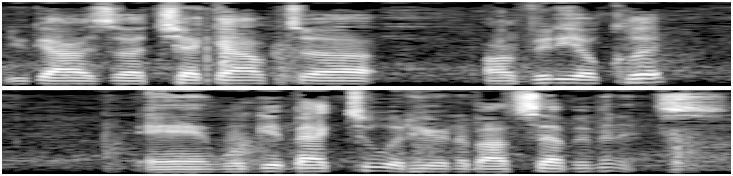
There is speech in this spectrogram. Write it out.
you guys uh, check out uh, our video clip, and we'll get back to it here in about seven minutes.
